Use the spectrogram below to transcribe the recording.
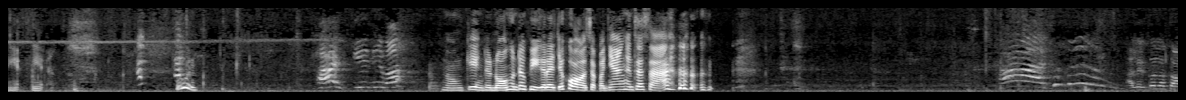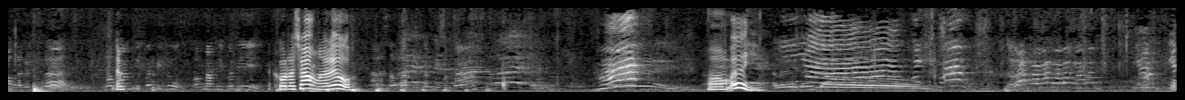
เนี่ยเนี่ยอุ่นน้องเก่งถ้าน้องขึ้นทักพีก็ได้เจ้าของสักกะย่างขึ้นช้าๆอะไรก็ละซองกันนะลูกเด้อน้องน้ำพี่ก็พี่ลูกน้องน้ำพี่ก็พี่คนละช่องแล้วเร็วอ่าน้องน้ำพี่ก็พี่ลูกมาเออหอมเอ้ย เอาเลยหนึ่งสอง โอ้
